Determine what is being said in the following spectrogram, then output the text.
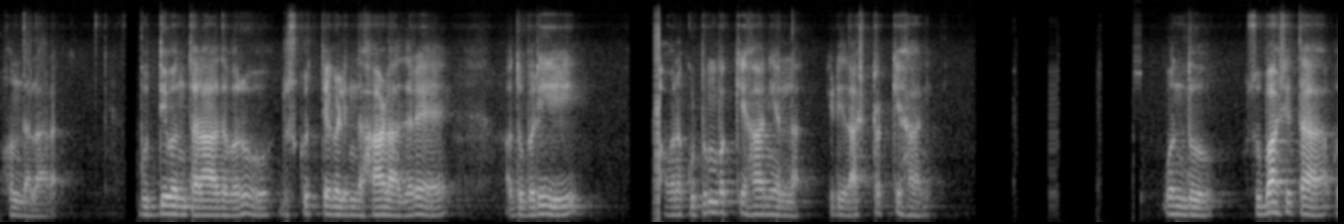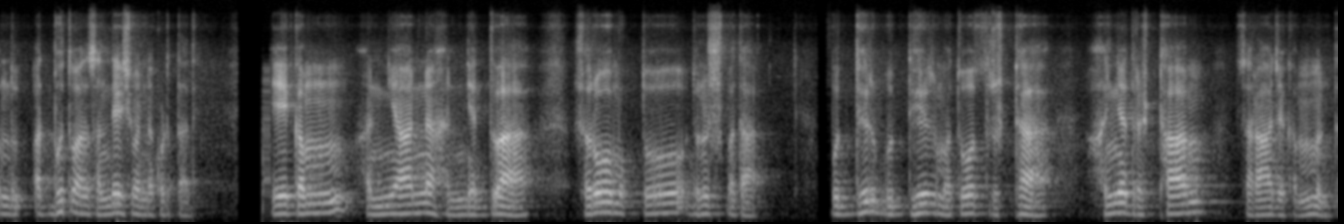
ಹೊಂದಲಾರ? ಬುದ್ಧಿವಂತರಾದವರು ದುಷ್ಕೃತ್ಯಗಳಿಂದ ಹಾಳಾದರೆ ಅದು ಬರೀ ಅವನ ಕುಟುಂಬಕ್ಕೆ ಹಾನಿಯಲ್ಲ. ಇಡೀ ರಾಷ್ಟ್ರಕ್ಕೆ ಹಾನಿ. ಒಂದು ಸುಭಾಷಿತ, ಒಂದು ಅದ್ಭುತವಾದ ಸಂದೇಶವನ್ನು ಕೊಡ್ತದೆ. ಏಕಂ ಹನ್ಯಾನ್ನ ಹನ್ಯದ್ವ ಶರೋಮುಕ್ತೋ ಧನುಷ್ಪದ ಬುದ್ಧಿರ್ ಮತೋತ್ಸೃಷ್ಟ, ಹನ್ಯದ್ರಷ್ಟಾಂ ಸರಾಜಕಂ ಅಂತ.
